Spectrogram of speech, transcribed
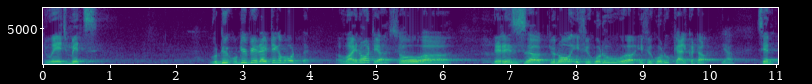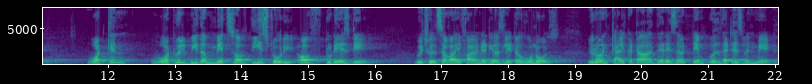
New Age myths. Would you, would you be writing about that? Why not? Yeah. So uh, there is, uh, you know, if you go to uh, if you go to Calcutta, Yeah. see, what can what will be the myths of the story of today's day, which will survive 500 years later? Who knows? You know, in Calcutta there is a temple that has been made,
